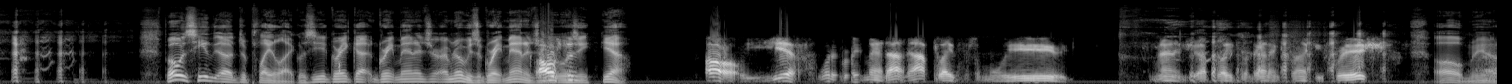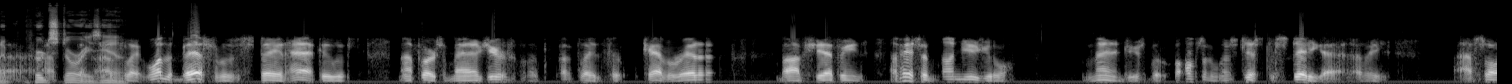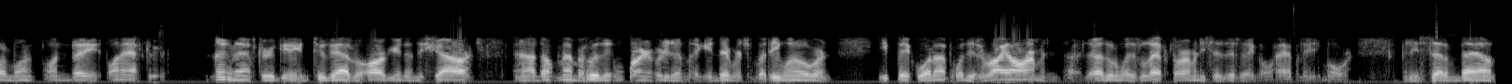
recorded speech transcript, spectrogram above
What was he uh, to play like? Was he a great guy, great manager? I know he was a great manager. But was he? Yeah. Oh yeah, what a great man! I, I played for some weird managers. I played for a guy named Frankie Frisch. Oh man, I've Uh, heard I- stories. I Yeah. played, one of the best was Stan Hack, who was my first manager. I played for Cavarretta, Bob Scheffing. I've had some unusual managers, but Alston was just a steady guy. I mean, I saw him one one day, one afternoon after a game. Two guys were arguing in the shower, and I don't remember who they were, it really doesn't make any difference. But he went over and he picked one up with his right arm, and uh, the other one with his left arm, and he said, "This ain't gonna happen anymore." And he set them down,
